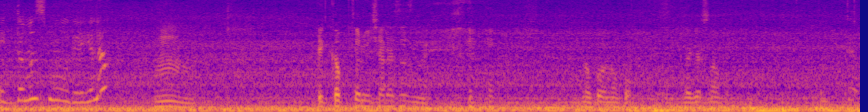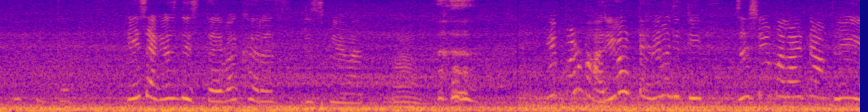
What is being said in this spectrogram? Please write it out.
एकदमच स्मूथ आहे हे ना? पिकअप तर विचारायचंच नाही. नको नको. लगेच नको. हे सगळंच दिसतंय बघ खरंच डिस्प्लेवर. हे पण भारी वाटतंय रे म्हणजे ती जशी मला वाटतं आपली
